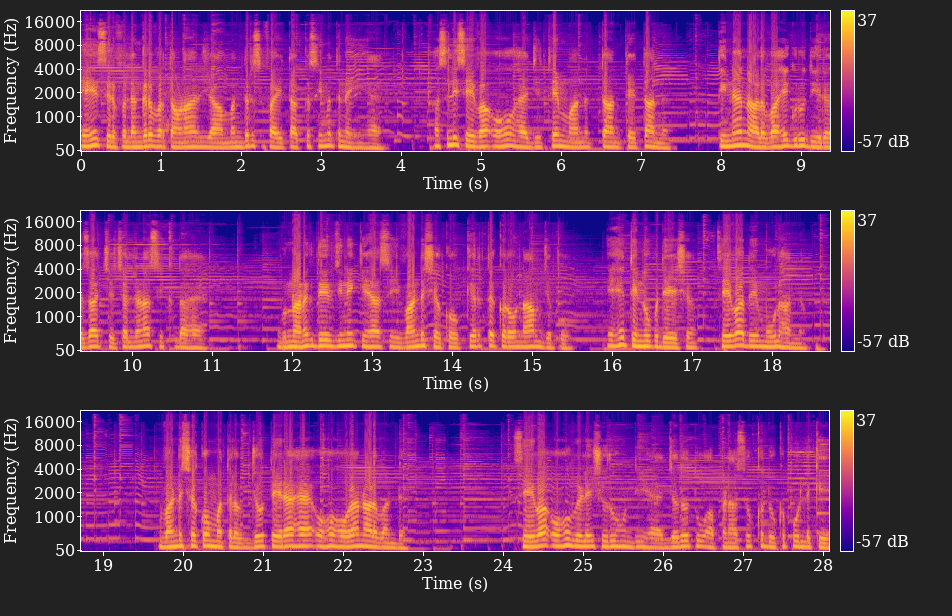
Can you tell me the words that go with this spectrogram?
ਇਹ ਸਿਰਫ ਲੰਗਰ ਵਰਤਾਉਣਾ ਜਾਂ ਮੰਦਰ ਸਫ਼ਾਈ ਤੱਕ ਸੀਮਿਤ ਨਹੀਂ ਹੈ। ਅਸਲੀ ਸੇਵਾ ਉਹ ਹੈ ਜਿੱਥੇ ਮਨ, ਤਨ ਤੇ ਧਨ ਤਿੰਨਾਂ ਨਾਲ ਵਾਹਿਗੁਰੂ ਦੀ ਰਜ਼ਾ 'ਚ ਚੱਲਣਾ ਸਿੱਖਦਾ ਹੈ। ਗੁਰੂ ਨਾਨਕ ਦੇਵ ਜੀ ਨੇ ਕਿਹਾ ਸੀ, ਵੰਡ ਛਕੋ, ਕਿਰਤ ਕਰੋ, ਨਾਮ ਜਪੋ। ਇਹ ਤਿੰਨ ਉਪਦੇਸ਼ ਸੇਵਾ ਦੇ ਮੂਲ ਹਨ। ਵੰਡ ਛਕੋ ਮਤਲਬ, ਜੋ ਤੇਰਾ ਹੈ, ਉਹ ਹੋਰਾਂ ਨਾਲ ਵੰਡ। ਸੇਵਾ ਉਹ ਵੇਲੇ ਸ਼ੁਰੂ ਹੁੰਦੀ ਹੈ, ਜਦੋਂ ਤੂੰ ਆਪਣਾ ਸੁੱਖ ਦੁੱਖ ਭੁੱਲ ਕੇ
